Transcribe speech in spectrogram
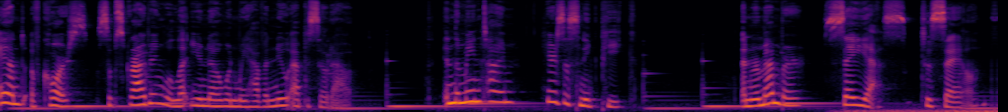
And, of course, subscribing will let you know when we have a new episode out. In the meantime, here's a sneak peek. And remember, say yes to seance.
